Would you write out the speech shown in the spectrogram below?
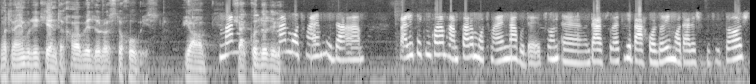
مطمئن بودید که انتخاب درست و خوبی است. یا من شک و من مطمئن بودم. ولی فکر می‌کنم همسرم مطمئن نبوده چون در صورتی که برخوردهای مادرش وجود داشت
